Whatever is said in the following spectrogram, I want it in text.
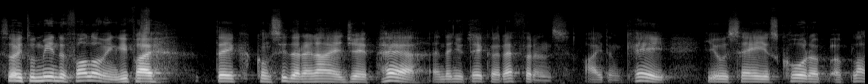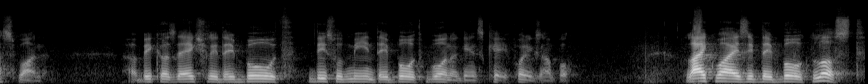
So it would mean the following. If I take consider an i and j pair, and then you take a reference, item k, you say you score a, a plus 1. Uh, because they actually, they both, this would mean they both won against k, for example. Likewise, if they both lost,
